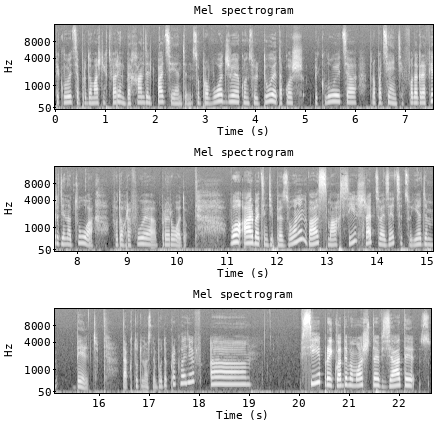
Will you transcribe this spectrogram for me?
піклується про домашніх тварин, behandelt Patienten, супроводжує, консультує, також піклується про пацієнтів. Фотографір Natur, фотографує природу. Wo arbeiten die Personen? Was macht sie? Schreibt zwei Sätze zu. Так, тут у нас не буде прикладів. Всі приклади ви можете взяти з,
